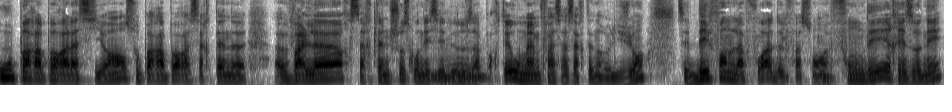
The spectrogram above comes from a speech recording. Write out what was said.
ou par rapport à la science, ou par rapport à certaines euh, valeurs, certaines choses qu'on essaie de nous apporter, ou même face à certaines religions. C'est défendre la foi de façon euh, fondée, raisonnée.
